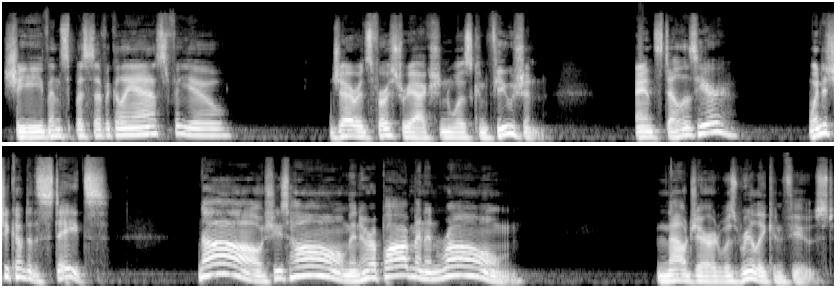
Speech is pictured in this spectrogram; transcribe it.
She even specifically asked for you. Jared's first reaction was confusion. Aunt Stella's here? When did she come to the States? No, she's home in her apartment in Rome. Now Jared was really confused.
